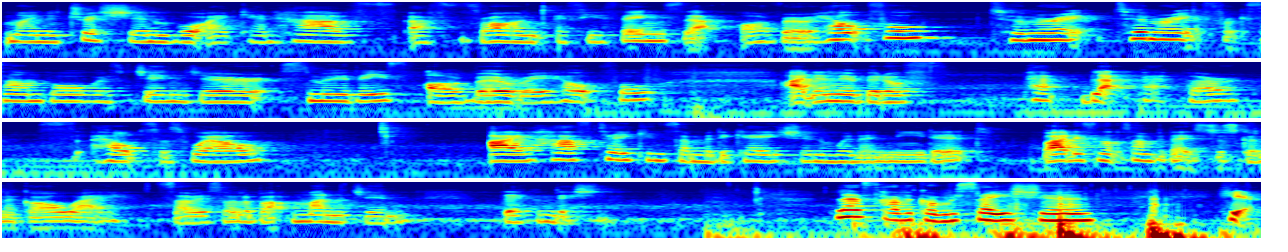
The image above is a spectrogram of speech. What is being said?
my nutrition, what I can have. I've found a few things that are very helpful. Turmeric, turmeric for example, with ginger smoothies are very, very helpful. Add a little bit of pep black pepper helps as well. I have taken some medication when I need it, but it's not something that's just going to go away. So it's all about managing their condition. Let's have a conversation here.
